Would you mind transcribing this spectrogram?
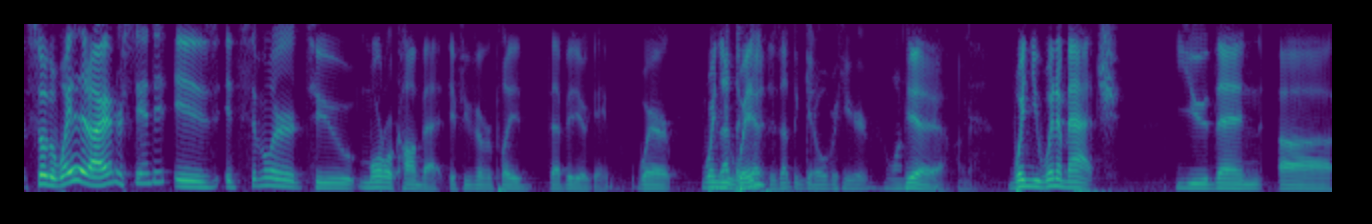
So the way that I understand it is it's similar to Mortal Kombat if you've ever played that video game where when Is you win get, is that the get over here one? Yeah, yeah. when you win a match, you then uh,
